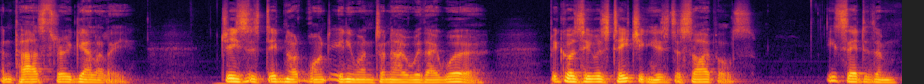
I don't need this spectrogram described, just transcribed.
and passed through Galilee. Jesus did not want anyone to know where they were, because he was teaching his disciples. He said to them,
